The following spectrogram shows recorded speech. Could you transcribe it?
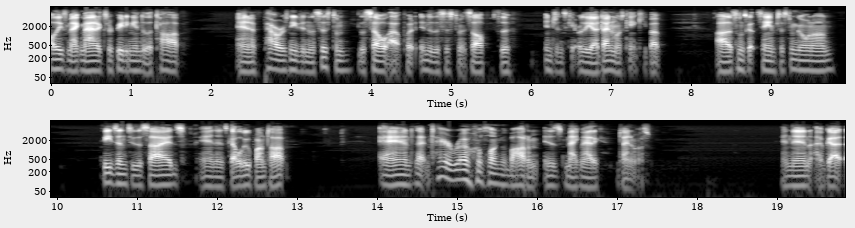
all these magmatics are feeding into the top, and if power is needed in the system, the cell will output into the system itself if the engines or the uh, dynamos can't keep up. Uh, this one's got the same system going on, feeds in through the sides, and it's got a loop on top. And that entire row along the bottom is magmatic dynamos. And then I've got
